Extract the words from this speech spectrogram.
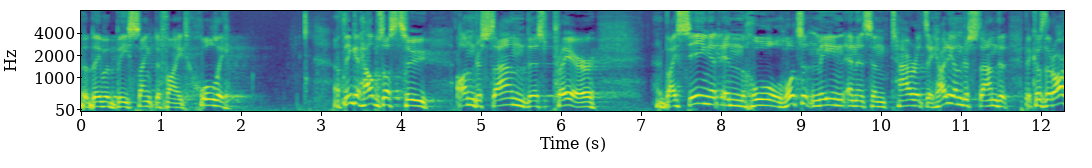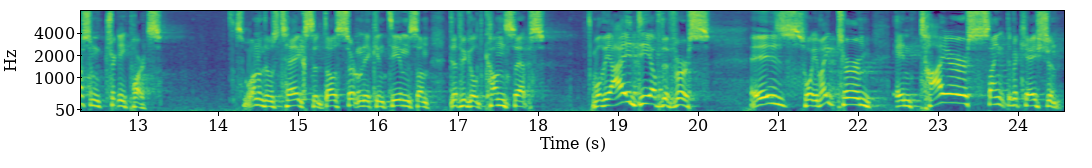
that they would be sanctified wholly. I think it helps us to understand this prayer by seeing it in the whole. What's it mean in its entirety? How do you understand it? Because there are some tricky parts. It's one of those texts that does certainly contain some difficult concepts. Well, the idea of the verse is what you might term entire sanctification.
